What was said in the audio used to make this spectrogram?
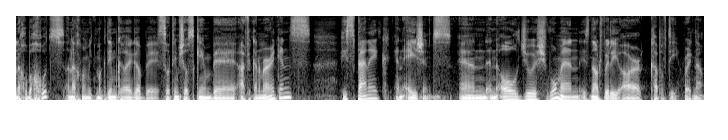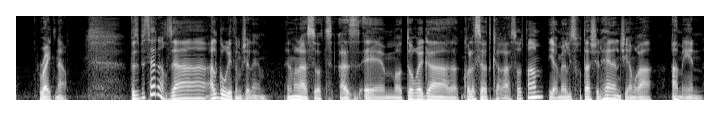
אנחנו בחוץ, אנחנו מתמקדים כרגע בסרטים שעוסקים ב African Americans. Hispanic and Asians. And an old Jewish woman is not really our cup of tea right now. right now. וזה בסדר, זה האלגוריתם שלהם, אין מה לעשות. אז um, מאותו רגע כל הסרט קרס עוד פעם, יאמר לזכותה של הלן שהיא אמרה, I'm in.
